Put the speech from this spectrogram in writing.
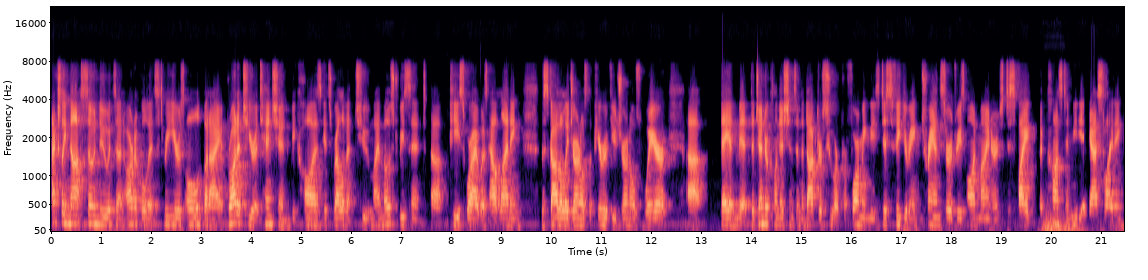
actually not so new. It's an article that's three years old, but I brought it to your attention because it's relevant to my most recent uh, piece where I was outlining the scholarly journals, the peer reviewed journals, where uh, they admit the gender clinicians and the doctors who are performing these disfiguring trans surgeries on minors, despite the constant media gaslighting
